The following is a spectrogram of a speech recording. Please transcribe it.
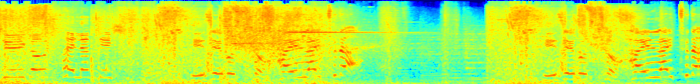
즐거운 관람 되시길. 이제부터 하이라이트다. 이제부터 하이라이트다.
